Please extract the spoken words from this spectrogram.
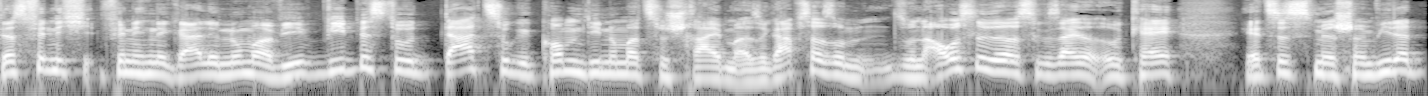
das finde ich, finde ich eine geile Nummer. Wie, wie bist du dazu gekommen, die Nummer zu schreiben? Also gab es da so, ein, so einen Auslöser, dass du gesagt hast, okay, jetzt ist mir schon wieder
